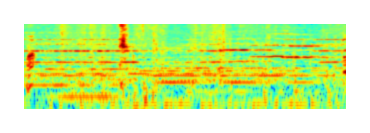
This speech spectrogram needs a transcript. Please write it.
我我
